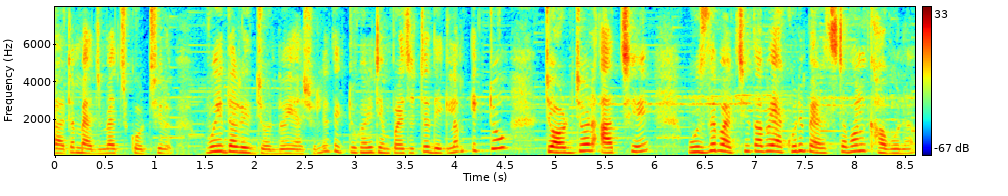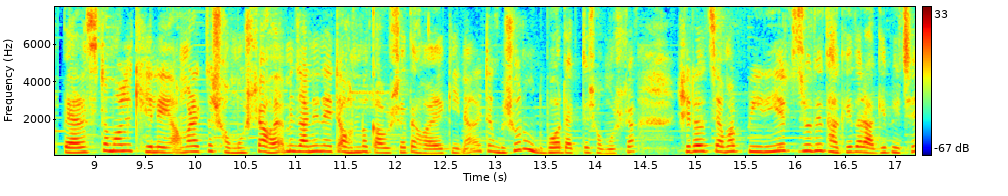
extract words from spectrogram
গাটা ম্যাচ ম্যাচ করছিল। ওয়েদারের জন্যই আসলে তো একটুখানি টেম্পারেচারটা দেখলাম। একটু জ্বর জ্বর আছে, বুঝতে পারছি, তবে এখনই প্যারাসিটামল খাব না। প্যারাসিটামল খেলে আমার একটা সমস্যা হয়, আমি জানি না এটা অন্য কারোর সাথে হয় কি না এটা ভীষণ উদ্ভট একটা সমস্যা। সেটা হচ্ছে আমার পিরিয়ড যদি থাকে তার আগে পিছে,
